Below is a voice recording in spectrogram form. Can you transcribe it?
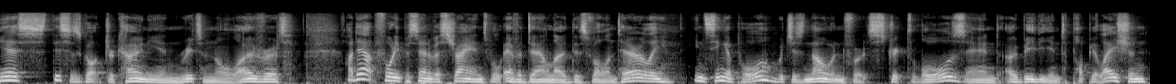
Yes, this has got draconian written all over it. I doubt 40% of Australians will ever download this voluntarily. In Singapore, which is known for its strict laws and obedient population,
